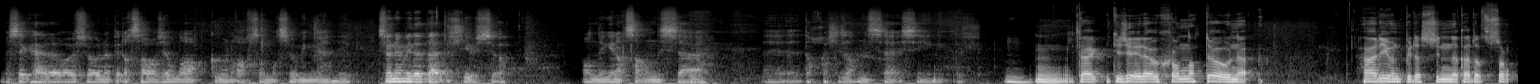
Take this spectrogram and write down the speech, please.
масак хаалерууссууна пилерсаарусиорнаарпу кумунеқарсарнерсуумингаанник сунамида таатуллиуссуа орнигинарсарнissaа э торхаллисарнissaа ассигингиттуллу Tää kisi edä ukhonnartuuna. Haadiun pidersinneqalerso.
